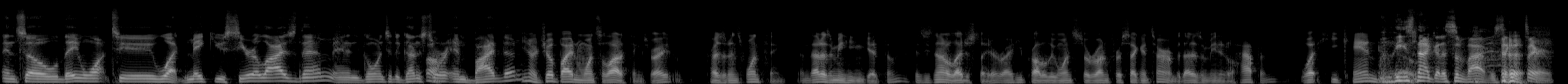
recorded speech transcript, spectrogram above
and so they want to what make you serialize them and go into the gun store and buy them." You know, Joe Biden wants a lot of things, right? Presidents want things, and that doesn't mean he can get them because he's not a legislator, right? He probably wants to run for a second term, but that doesn't mean it'll happen. What he can do, He's though- not going to survive a second term.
